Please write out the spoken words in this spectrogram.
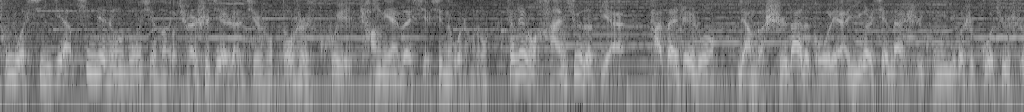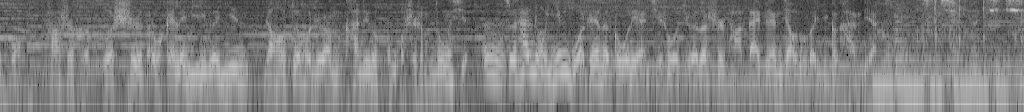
通过信件，信件这种东西呢，全世界人其实我们都是会常年在写信的过程中，像这种含蓄的点，它在这种两个时代的勾连，一个是现代时空，一个是过去时空，它是很合适的。我给了你一个因，然后最后这边我们看这个果是什么东西，嗯，所以它这种因果之间的勾连，其实我觉得是它改编角度的一个看点。如果我们从前面记起。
